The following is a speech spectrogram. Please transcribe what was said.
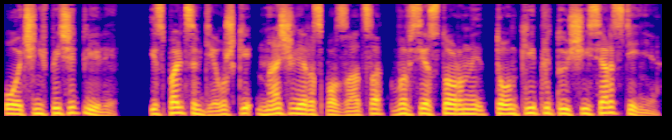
очень впечатлили. Из пальцев девушки начали расползаться во все стороны тонкие плетущиеся растения.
